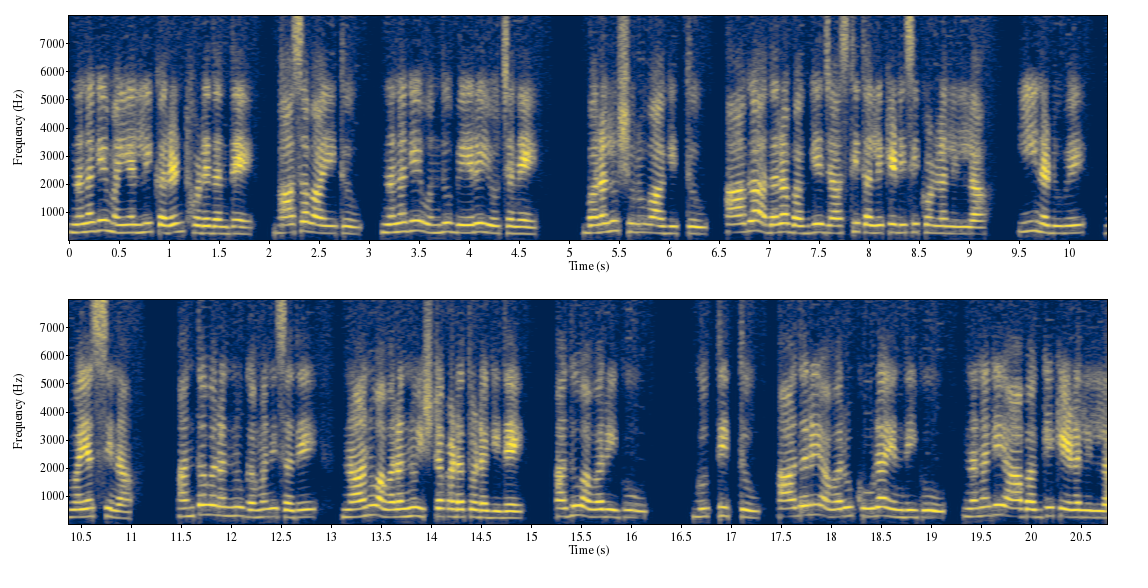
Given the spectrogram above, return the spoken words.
ನನಗೆ ಮೈಯಲ್ಲಿ ಕರೆಂಟ್ ಹೊಡೆದಂತೆ ಭಾಸವಾಯಿತು. ನನಗೆ ಒಂದು ಬೇರೆ ಯೋಚನೆ ಬರಲು ಶುರುವಾಗಿತ್ತು. ಆಗ ಅದರ ಬಗ್ಗೆ ಜಾಸ್ತಿ ತಲೆಕೆಡಿಸಿಕೊಳ್ಳಲಿಲ್ಲ. ಈ ನಡುವೆ ವಯಸ್ಸಿನ ಅಂತವರನ್ನು ಗಮನಿಸದೆ ನಾನು ಅವರನ್ನು ಇಷ್ಟಪಡತೊಡಗಿದೆ. ಅದು ಅವರಿಗೂ ಗೊತ್ತಿತ್ತು. ಆದರೆ ಅವರು ಕೂಡ ಎಂದಿಗೂ ನನಗೆ ಆ ಬಗ್ಗೆ ಕೇಳಲಿಲ್ಲ.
